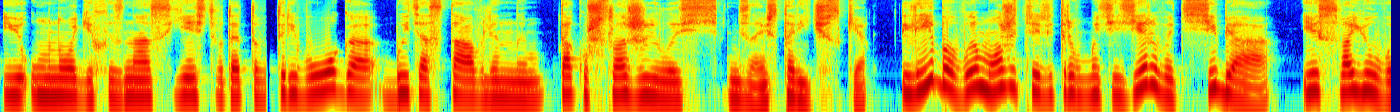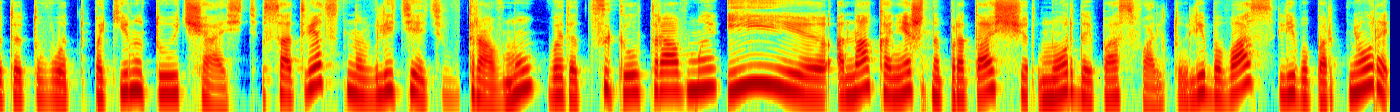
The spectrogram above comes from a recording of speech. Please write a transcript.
и у многих из нас есть вот эта тревога быть оставленным. Так уж сложилось, не знаю, исторически либо вы можете ретравматизировать себя и свою вот эту вот покинутую часть. Соответственно, влететь в травму, в этот цикл травмы, и она, конечно, протащит мордой по асфальту. Либо вас, либо партнера,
